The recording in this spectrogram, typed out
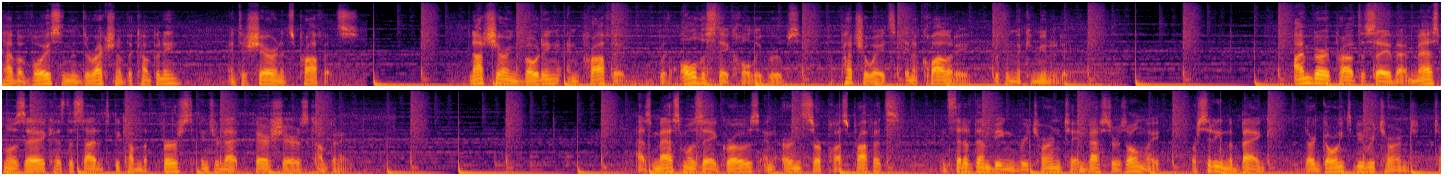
to have a voice in the direction of the company, and to share in its profits. Not sharing voting and profit with all the stakeholder groups perpetuates inequality within the community. I'm very proud to say that Mass Mosaic has decided to become the first internet fair shares company. As Mass Mosaic grows and earns surplus profits, instead of them being returned to investors only or sitting in the bank, they're going to be returned to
